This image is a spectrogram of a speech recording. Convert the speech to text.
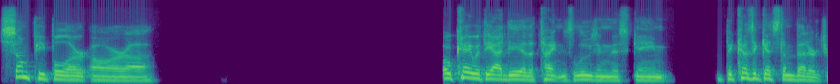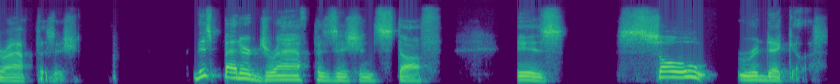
some people are are uh, okay with the idea of the Titans losing this game because it gets them better draft position. This better draft position stuff is so ridiculous.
